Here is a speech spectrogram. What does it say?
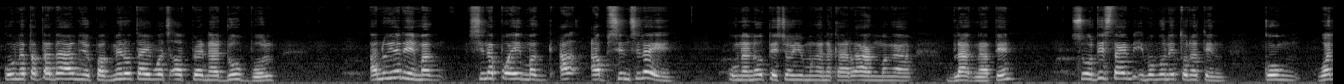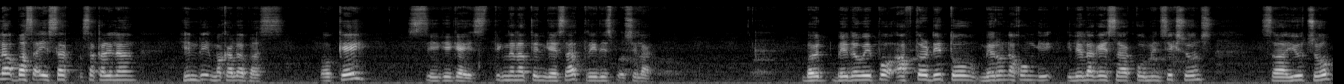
kung natatandaan niyo pag meron tayong watch out pair na double ano yan eh mag sila po ay mag absent sila eh. Kung na-notice nyo yung mga nakaraang mga vlog natin. So this time i-monitor natin kung wala ba sa isa sa kanilang hindi makalabas. Okay? Sige guys. Tingnan natin guys ha? 3 days po sila By, by the way po, after dito, meron akong ilalagay sa comment sections sa YouTube.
